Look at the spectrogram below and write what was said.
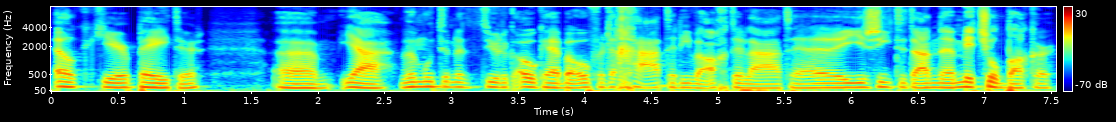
elke keer beter. Um, ja, we moeten het natuurlijk ook hebben over de gaten die we achterlaten. je ziet het aan Mitchell Bakker.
